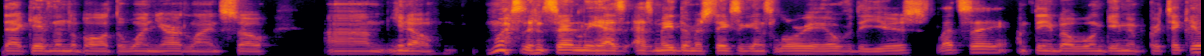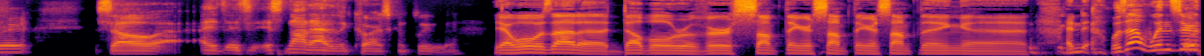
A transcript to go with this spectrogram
that gave them the ball at the one yard line. So, um, you know, Western certainly has has made their mistakes against Laurier over the years. Let's say I'm thinking about one game in particular. So it's it's not out of the cards completely. Yeah, what was that? A double reverse something or something or something? Uh, and was that Windsor?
